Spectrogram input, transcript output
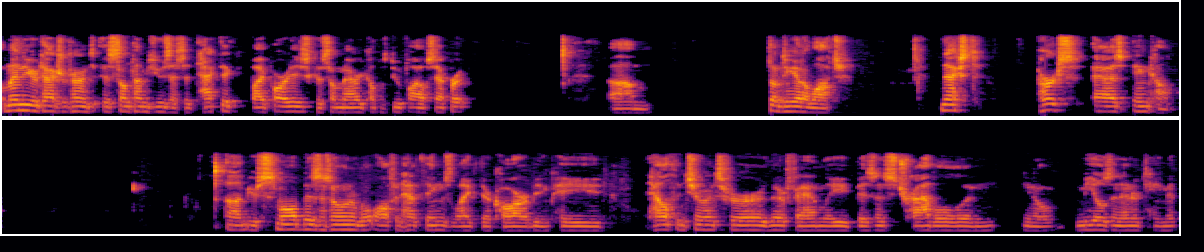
amending your tax returns is sometimes used as a tactic by parties because some married couples do file separate. Um, something you got to watch. Next, perks as income. Um, your small business owner will often have things like their car being paid, health insurance for their family, business travel, and you know meals and entertainment.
